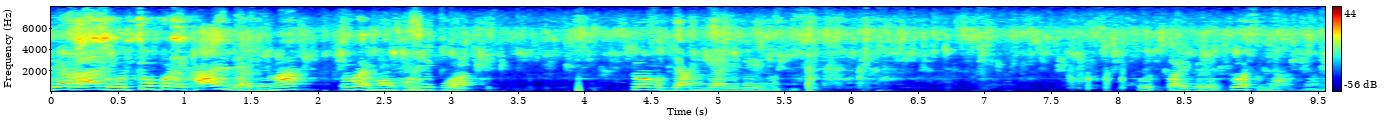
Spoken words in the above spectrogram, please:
เดี๋ยวร้ายอยู่ตัวบริขายเดี๋ยวนี้นะไม่ไหวมองคนดีกว่าตัวบักยางใหญ่เด้เปิดไฟก็ได้ตัวสิยากหน่อย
